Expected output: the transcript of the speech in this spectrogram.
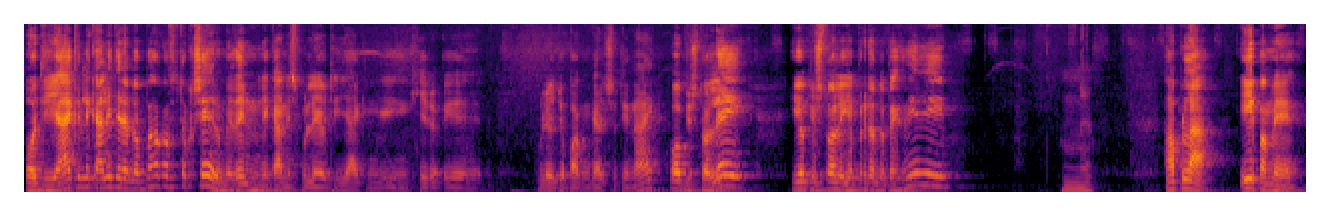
Ότι η Άκη είναι καλύτερα από τον Πάουκ, αυτό το ξέρουμε. Δεν είναι κανείς που λέει ότι η Άκη ε, που λέει ότι ο Πάουκ είναι καλύτερο από την ΑΕΚ. Όποιος το λέει ή όποιος το έλεγε πριν από το παιχνίδι. Ναι. Απλά είπαμε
